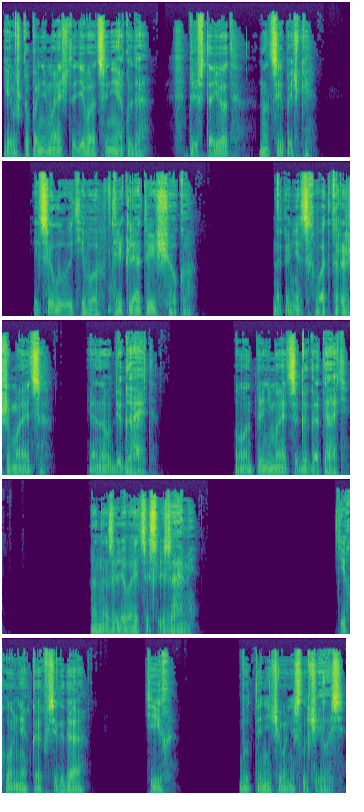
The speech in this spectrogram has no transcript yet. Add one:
Девушка понимает, что деваться некуда. Привстает на цыпочки и целует его в треклятую щеку. Наконец схватка разжимается, и она убегает. Он принимается гоготать. Она заливается слезами. Тихоня, как всегда, тих, будто ничего не случилось.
